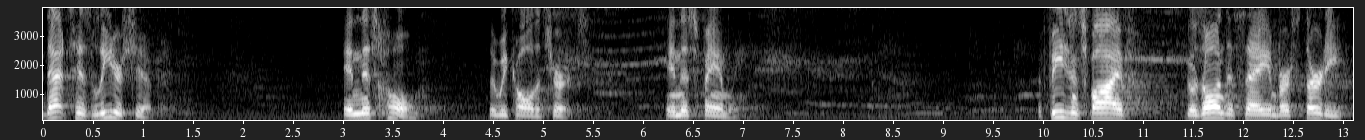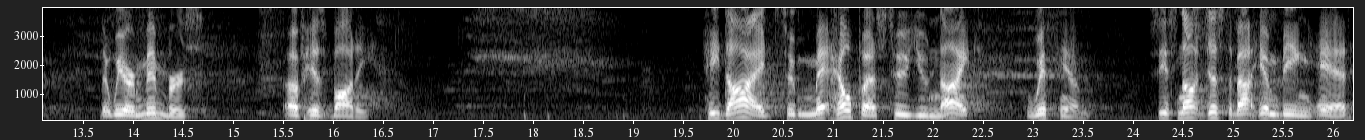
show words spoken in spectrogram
That's His leadership in this home that we call the church, in this family. Ephesians 5 goes on to say in verse 30 that we are members of His body. He died to help us to unite with Him. See, it's not just about him being head,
